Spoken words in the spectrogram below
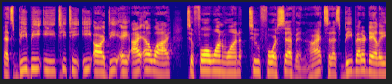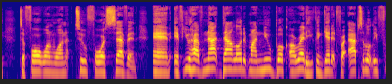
That's B B E T T E R D A I L Y to 411 247. All right. So that's Be Better Daily to 411 247. And if you have not downloaded my new book already, you can get it for absolutely free.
